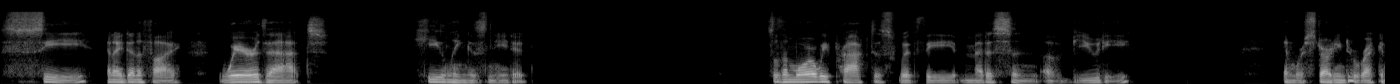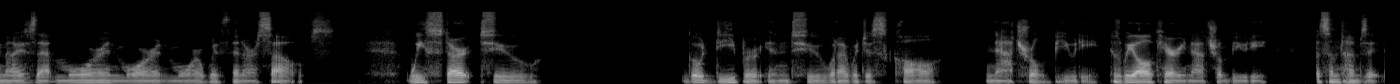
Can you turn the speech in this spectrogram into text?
see and identify where that healing is needed. So, the more we practice with the medicine of beauty, and we're starting to recognize that more and more and more within ourselves, we start to go deeper into what I would just call natural beauty, because we all carry natural beauty, but sometimes it,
